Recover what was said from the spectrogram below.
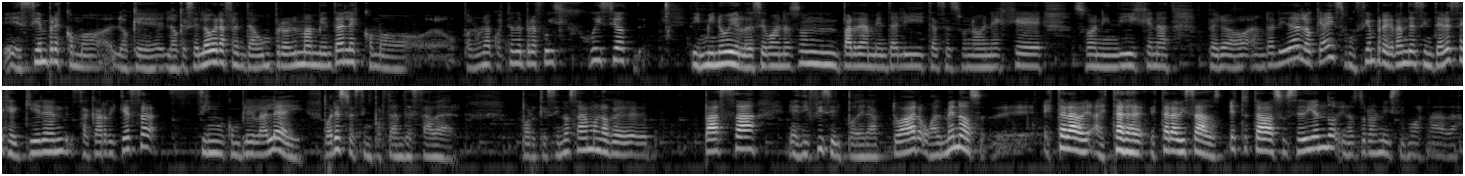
eh, siempre es como lo que, lo que se logra frente a un problema ambiental es como por una cuestión de prejuicios disminuirlo, decir, bueno, son un par de ambientalistas, es una ONG, son indígenas, pero en realidad lo que hay son siempre grandes intereses que quieren sacar riqueza sin cumplir la ley. Por eso es importante saber, porque si no sabemos lo que pasa, es difícil poder actuar o al menos eh, estar, estar, estar avisados. Esto estaba sucediendo y nosotros no hicimos nada.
